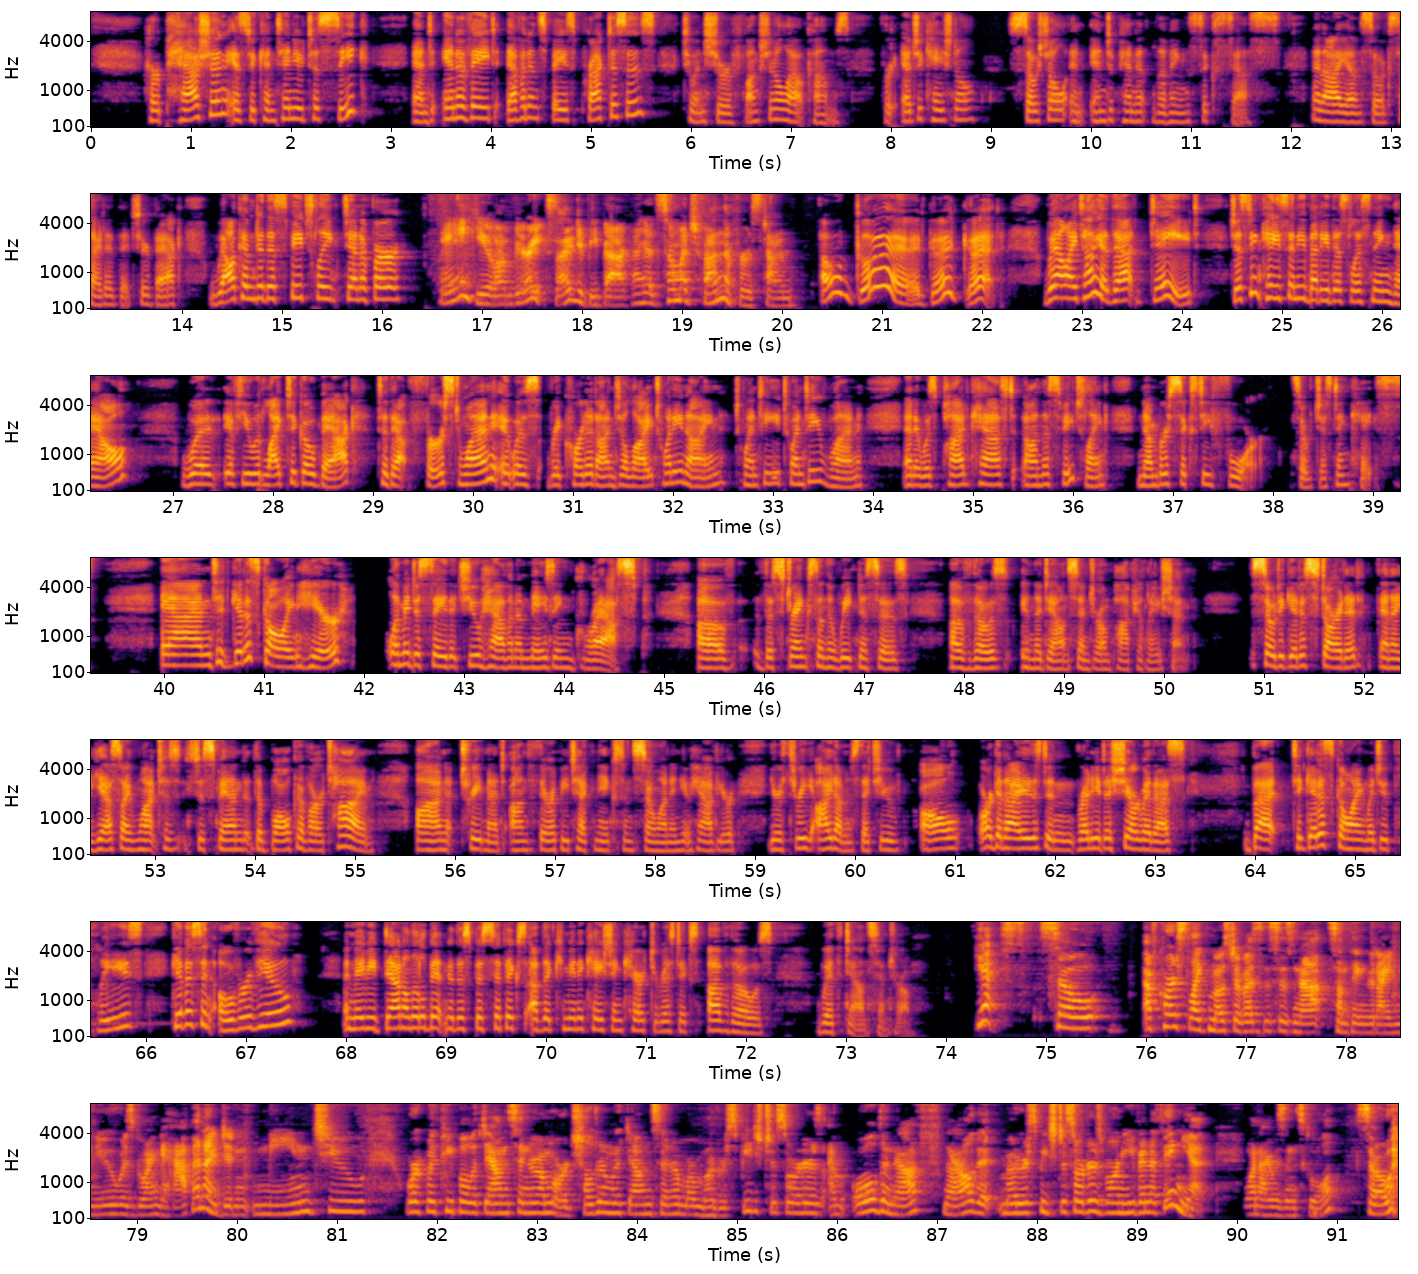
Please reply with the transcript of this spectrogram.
Her passion is to continue to seek and innovate evidence-based practices to ensure functional outcomes for educational, social, and independent living success. And I am so excited that you're back. Welcome to the Speech Link, Jennifer. Thank you. I'm very excited to be back. I had so much fun the first time. Oh, good, good, good. Well, I tell you that date, just in case anybody that's listening now would, if you would like to go back to that first one, it was recorded on July 29, 2021, and it was podcast on the speech link number 64. So just in case. And to get us going here, let me just say that you have an amazing grasp of the strengths and the weaknesses of those in the Down syndrome population. So to get us started, and yes, I want to, to spend the bulk of our time on treatment, on therapy techniques and so on. And you have your, your three items that you've all organized and ready to share with us. But to get us going, would you please give us an overview and maybe down a little bit into the specifics of the communication characteristics of those with Down syndrome? Yes. So of course, like most of us, this is not something that I knew was going to happen. I didn't mean to work with people with Down syndrome or children with Down syndrome or motor speech disorders. I'm old enough now that motor speech disorders weren't even a thing yet when I was in school. So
